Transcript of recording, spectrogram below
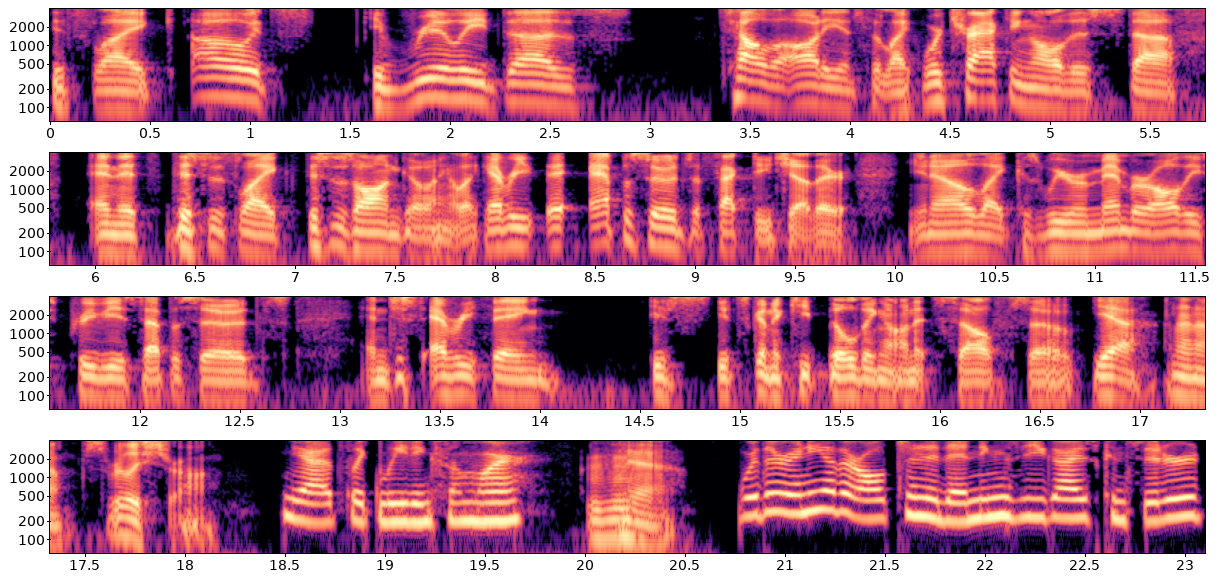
it's like, oh, it's it really does tell the audience that like we're tracking all this stuff and it's this is like this is ongoing. Like every episodes affect each other, you know, like cuz we remember all these previous episodes and just everything is it's going to keep building on itself. So, yeah, I don't know, it's really strong. Yeah, it's like leading somewhere. Mm-hmm. Yeah. Were there any other alternate endings that you guys considered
